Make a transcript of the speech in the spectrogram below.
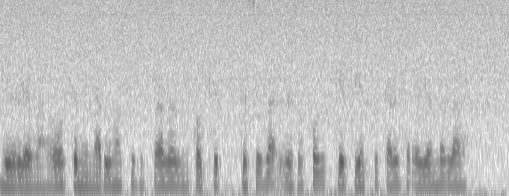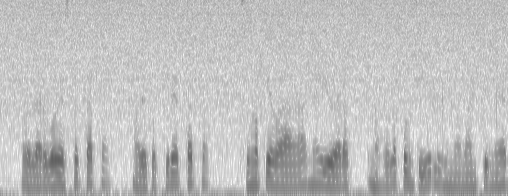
del elevador, caminar lo más que se pueda, cualquier de, estos, de esas cosas que tienes que estar desarrollando la, a lo largo de esta etapa o de cualquier etapa, son lo que van a ayudar a no solo a conseguirlo, sino a mantener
